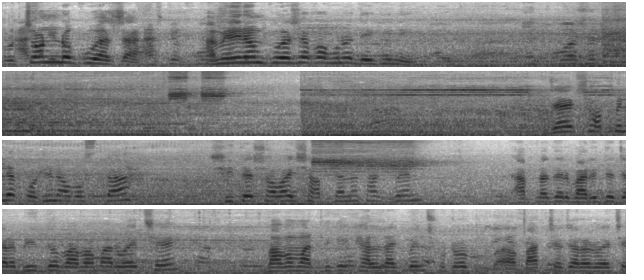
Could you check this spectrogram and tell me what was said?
প্রচণ্ড কুয়াশা। আমি এরকম কুয়াশা কখনো দেখিনি। কুয়াশা যাই হোক, সব মিলে কঠিন অবস্থা। শীতে সবাই সাবধানে থাকবেন। আপনাদের বাড়িতে যারা বৃদ্ধ বাবা মা রয়েছে বাবা মার দিকে খেয়াল রাখবেন ছোট বাচ্চা যারা রয়েছে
